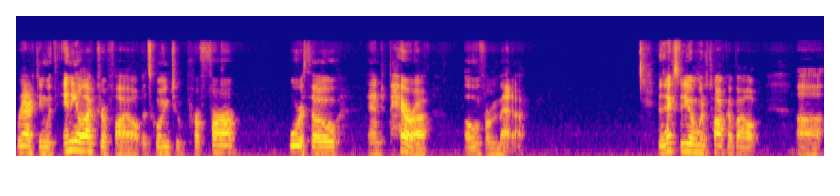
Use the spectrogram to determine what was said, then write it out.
reacting with any electrophile, it's going to prefer ortho and para over meta. In the next video, I'm going to talk about uh,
